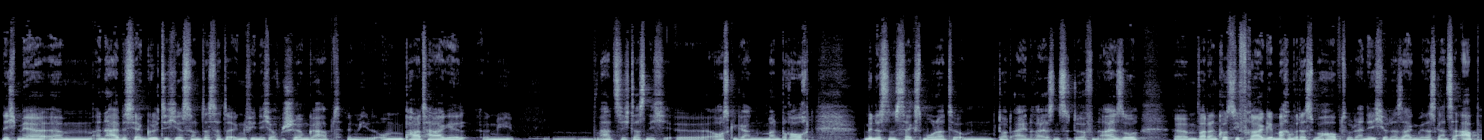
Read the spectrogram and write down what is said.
nicht mehr ähm, ein halbes Jahr gültig ist und das hat er irgendwie nicht auf dem Schirm gehabt. Irgendwie um ein paar Tage irgendwie hat sich das nicht äh, ausgegangen. Man braucht mindestens sechs Monate, um dort einreisen zu dürfen. Also ähm, war dann kurz die Frage, machen wir das überhaupt oder nicht oder sagen wir das Ganze ab,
